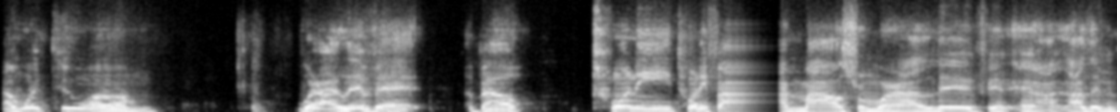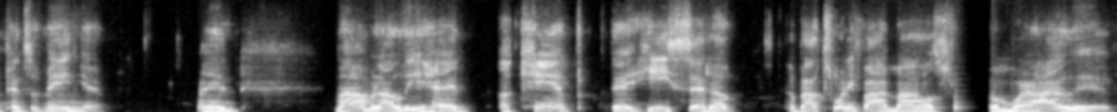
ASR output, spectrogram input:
I went to um where I live at about 20 25 miles from where I live and I I live in Pennsylvania and Muhammad Ali had a camp that he set up about 25 miles from where I live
